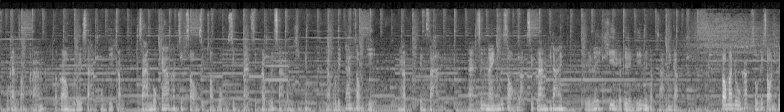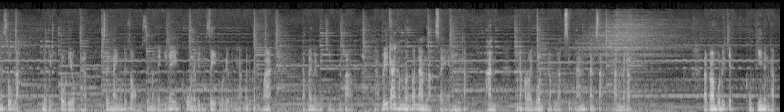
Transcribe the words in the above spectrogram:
บวกกัน 2 ครั้ง แล้วก็บวกด้วย3คงที่ครับ3บวก9ครับ 12 12บวก18 18บวกด้วย3บวก21นะครับบวกด้วยแต้ม2ทีนะครับเป็น3อ่าซึ่งในงวดที่2หลัก 10 ล่างที่ได้คือเลขคี่ก็จะเด่นที่1กับ3นี่ครับต่อมาดูครับสูตรที่2เป็นสูตรหลักหน่วยตัวเดียวนะครับ ซึ่งในงวดที่ 2 ซึ่งมันเด่นที่เลขคู่นะเป็น 4 ตัวเดียวนะครับมาดูกันว่าทำได้แบบนี้จริงหรือเปล่าวิธีการคำนวณก็นำหลักแสนหรือหลักพัน บุญหลักร้อยบนนะครับบุญหลักสิบล้านกันสามครั้งนะครับ แล้วก็บุญที่เจ็ดคงที่หนึ่งครับ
